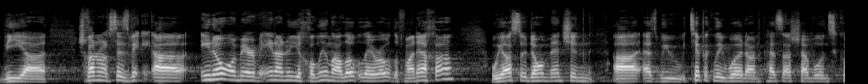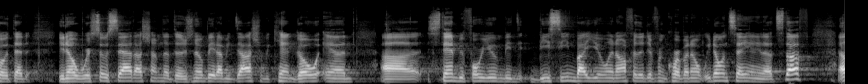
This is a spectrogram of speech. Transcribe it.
The uh, says, uh, We also don't mention, uh, as we typically would on Pesach, Shavuot, and Sukkot, that you know we're so sad, Hashem, that there's no Beit Hamikdash and we can't go and uh, stand before you and be, be, seen by you and offer the different korbanot. We don't say any of that stuff. We're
